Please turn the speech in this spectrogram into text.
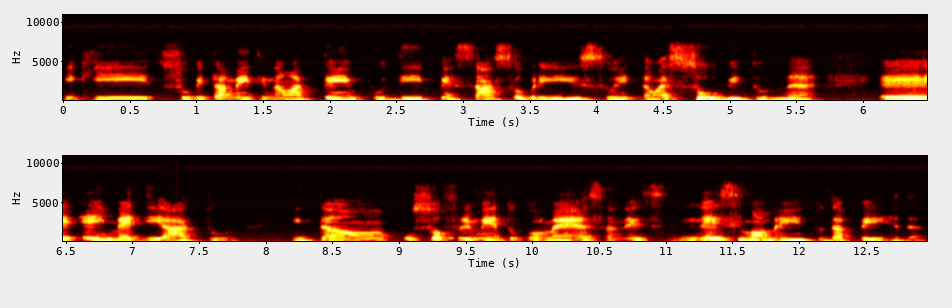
e que subitamente não há tempo de pensar sobre isso. Então, é súbito, né? É, é imediato. Então, o sofrimento começa nesse, nesse momento da perda.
